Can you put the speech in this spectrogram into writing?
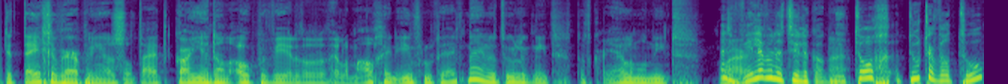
Kijk, de tegenwerping is altijd, kan je dan ook beweren dat het helemaal geen invloed heeft? Nee, natuurlijk niet. Dat kan je helemaal niet. En dat Maar- willen we natuurlijk ook niet, toch? Het doet er wel toe.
